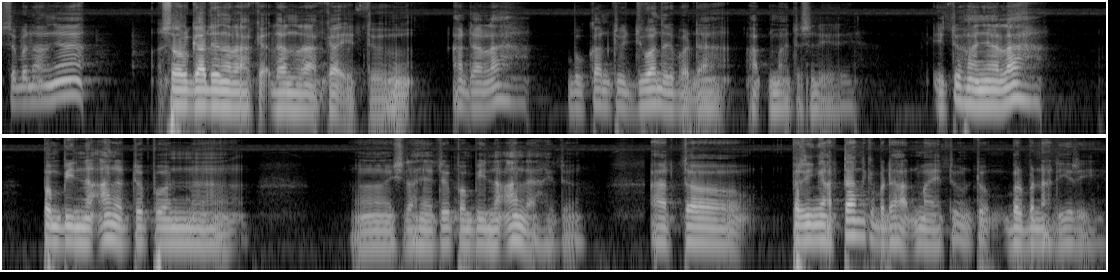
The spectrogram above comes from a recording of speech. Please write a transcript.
Sebenarnya surga dan neraka dan neraka itu adalah bukan tujuan daripada atma itu sendiri. Itu hanyalah pembinaan ataupun uh, uh, istilahnya itu pembinaan lah itu atau peringatan kepada atma itu untuk berbenah diri.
